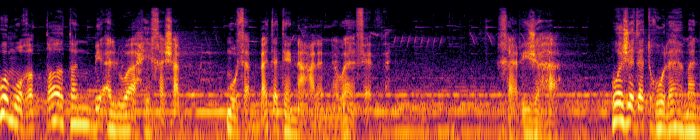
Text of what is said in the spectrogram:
ومغطاة بألواح خشب مثبتة على النوافذ. خارجها وجدت غلاما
